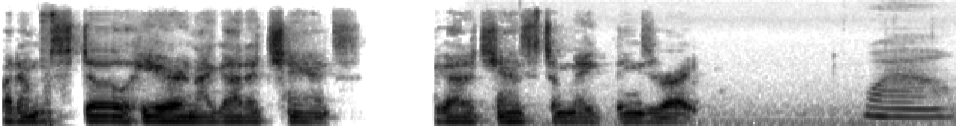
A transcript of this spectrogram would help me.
but I'm still here and I got a chance. I got a chance to make things right. Wow.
